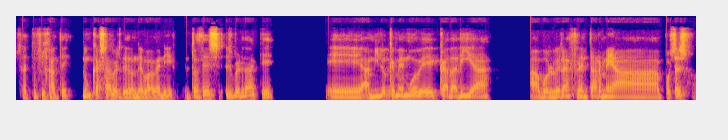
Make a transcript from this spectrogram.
O sea, tú fíjate, nunca sabes de dónde va a venir. Entonces, es verdad que eh, a mí lo que me mueve cada día a volver a enfrentarme a, pues eso,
